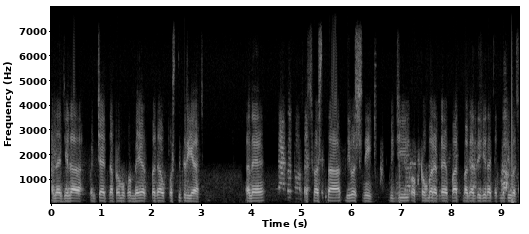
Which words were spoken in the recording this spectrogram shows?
અને જિલ્લા પંચાયતના પ્રમુખો, મેયર બધા ઉપસ્થિત રહ્યા છે. અને સ્વચ્છતા દિવસની બીજી ઓક્ટોબર એટલે મહાત્મા ગાંધીજીના જન્મદિવસ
